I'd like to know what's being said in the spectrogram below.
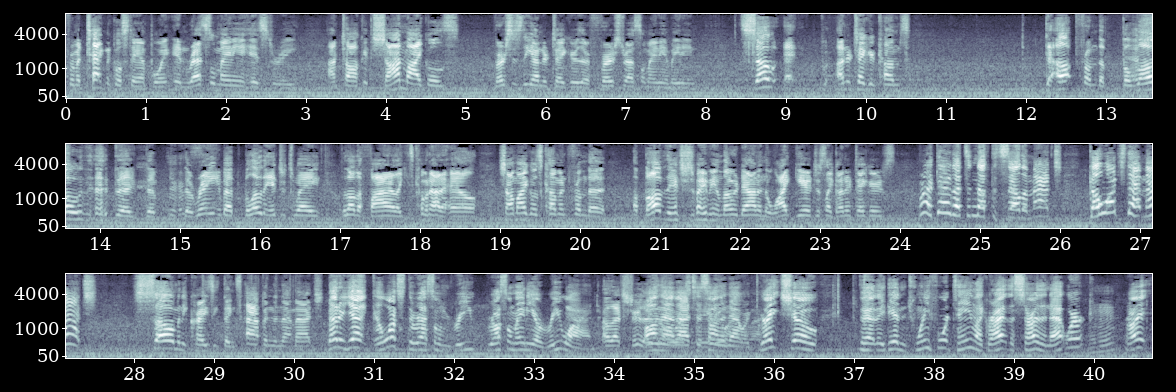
from a technical standpoint in WrestleMania history. I'm talking Shawn Michaels versus The Undertaker, their first WrestleMania meeting. So, uh, Undertaker comes up from the below the the the, the Yes. ring, but below the entranceway with all the fire, like he's coming out of hell. Shawn Michaels coming from the above the entranceway, being lowered down in the white gear, just like Undertaker's. Right there, that's enough to sell the match. Go watch that match. So many crazy things happened in that match. Better yet, go watch the Wrestle Re, WrestleMania Rewind Oh, that's true. There's on that match. It's on the network. one. Great show that they did in 2014, like right at the start of the network, Mhm. right?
